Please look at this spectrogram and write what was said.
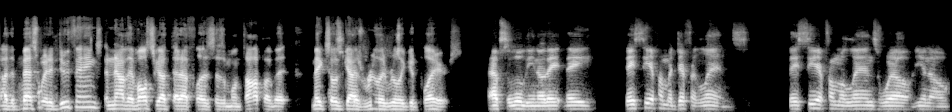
uh, the best way to do things. And now they've also got that athleticism on top of it. Makes those guys really, really good players. Absolutely. You know, they they they see it from a different lens. They see it from a lens, well, you know,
